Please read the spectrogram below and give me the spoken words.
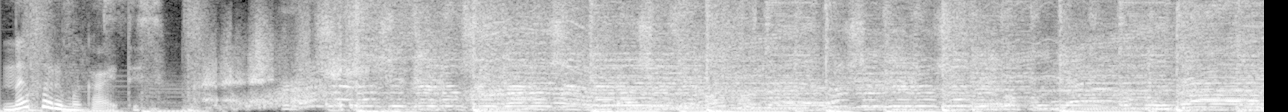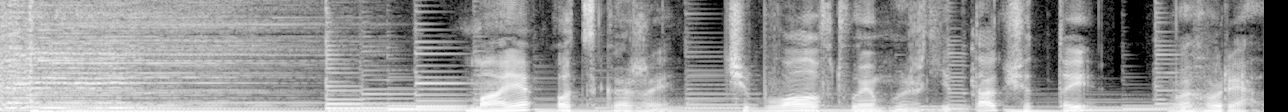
Не перемикайтесь. Майя, от скажи, чи бувало в твоєму житті так, що ти вигоряла?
